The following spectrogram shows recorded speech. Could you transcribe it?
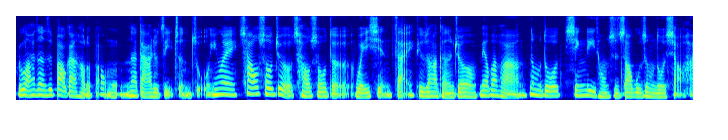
如果他真的是爆干好的保姆，那大家就自己斟酌，因为超收就有超收的危险在。比如说，他可能就没有办法那么多心力同时照顾这么多小孩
